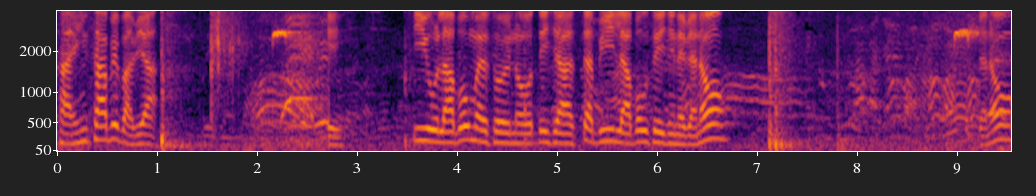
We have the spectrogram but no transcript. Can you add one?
ခိုင်စားပေးပါဗျဒီကိုလာပုတ်မယ်ဆိုရင်တော့တေချာဆက်ပြီးလာပုတ်စေခြင်းတယ်ဗျနော် ဗျနော်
